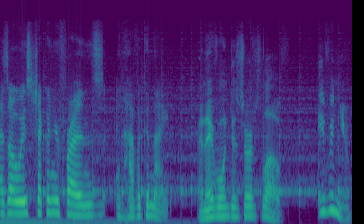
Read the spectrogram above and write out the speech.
As always, check on your friends and have a good night. and everyone deserves love, even you.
